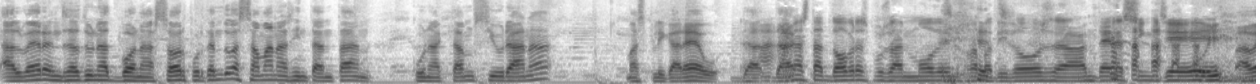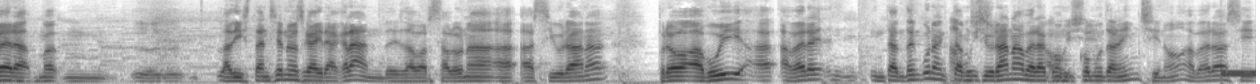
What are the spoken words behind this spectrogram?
Albert, ens has donat bona sort. Portem dues setmanes intentant connectar amb Siurana. M'explicareu. De, Ha- Han estat d'obres posant mòdems, repetidors, eh, antenes 5G... A veure, la distància no és gaire gran des de Barcelona a, a Siurana, però avui, a, a veure, intentem connectar Avui amb sí. Siurana, a veure com, sí. com ho tenim, si no, a veure si...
